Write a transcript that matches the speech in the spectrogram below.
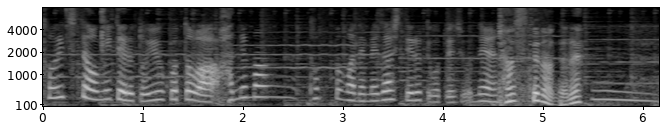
統一手を見てるということは、ハネマントップまで目指してるってことですよねチ。ャンス手なんでね。うーん。じ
